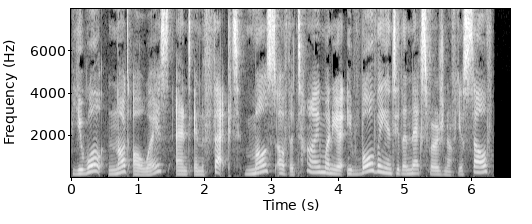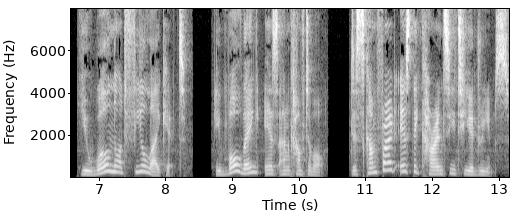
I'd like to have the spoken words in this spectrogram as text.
You will not always, and in fact, most of the time when you're evolving into the next version of yourself, you will not feel like it. Evolving is uncomfortable. Discomfort is the currency to your dreams.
